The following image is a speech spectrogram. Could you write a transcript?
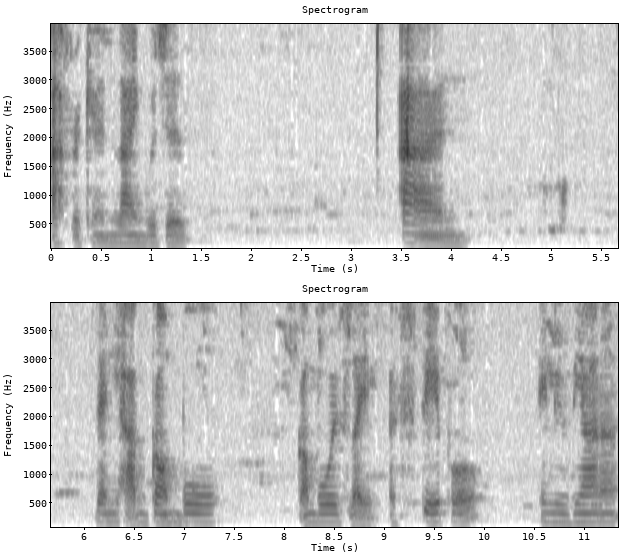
African languages. And then you have gumbo. Gumbo is like a staple in Louisiana.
